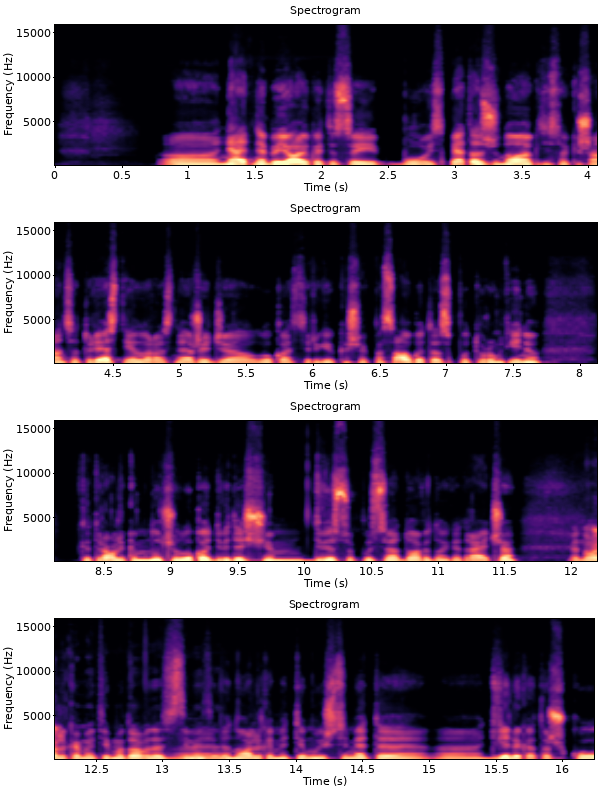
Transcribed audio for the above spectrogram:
uh, net nebejoju, kad jisai buvo įspėtas, žinojo, kad jis tokį šansą turės, Tayloras nežaidžia, Lukas irgi kažkiek pasaugotas po tų rungtynių. 14 minučių Luko, 22,5 Davido Gedraičio. 11 metimų Davidas įsimetė. 11 metimų išsimetė, 12 taškų,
